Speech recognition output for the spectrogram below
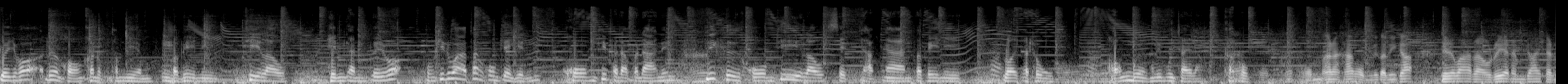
โดยเฉพาะเรื่องของขนบธรรมเนียมอืมประเพณีที่เราเห็นกันโดยเฉพาะผมคิดว่าท่านคงจะเห็นโคมที่ประดับประดานี่นี่คือโคมที่เราเสร็จจากงานประเพณีค่ะลอยกระทงของเมืองคณิบุญใจเราครับผม ครับผมเอาละครับผมตอนนี้ก็เรียกได้ว่าเราเรียกน้ำย่อยกัน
